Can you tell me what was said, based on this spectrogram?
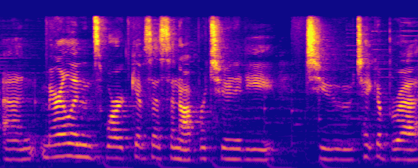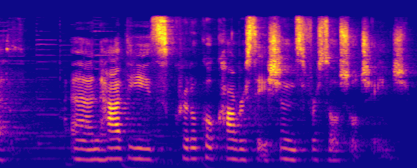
And Marilyn's work gives us an opportunity to take a breath and have these critical conversations for social change.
